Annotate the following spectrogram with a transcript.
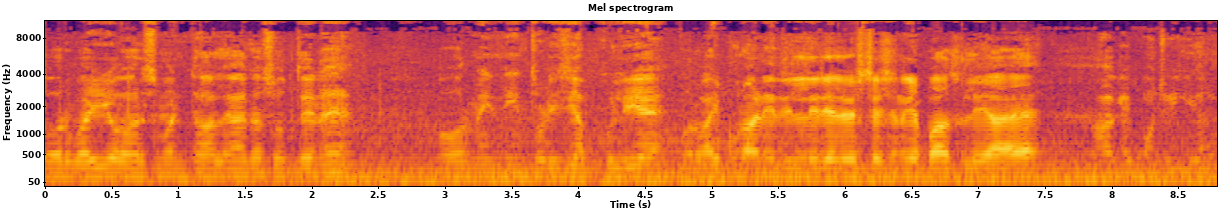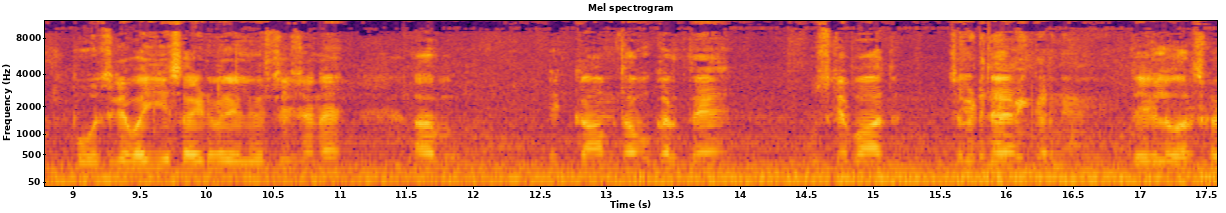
और भाई ये हर्षमन ठाल आया था सोते ने। और मेरी नींद थोड़ी सी अब खुली है। और भाई पुरानी दिल्ली रेलवे स्टेशन के पास ले आया है। आगे पहुँच गई पहुँच के भाई ये साइड में रेलवे स्टेशन है। अब एक काम था वो करते हैं। उसके बाद चलते हैं। करने आए देख लो हर्ष का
